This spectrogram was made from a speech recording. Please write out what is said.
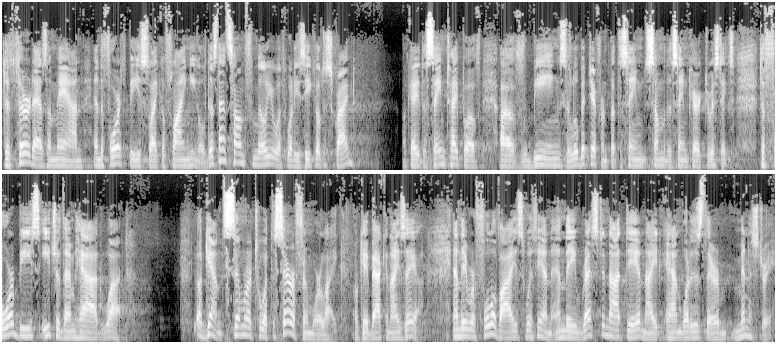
the third as a man, and the fourth beast like a flying eagle. Does that sound familiar with what Ezekiel described? Okay, the same type of, of beings, a little bit different, but the same, some of the same characteristics. The four beasts, each of them had what? Again, similar to what the seraphim were like, okay, back in Isaiah. And they were full of eyes within, and they rested not day and night, and what is their ministry?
